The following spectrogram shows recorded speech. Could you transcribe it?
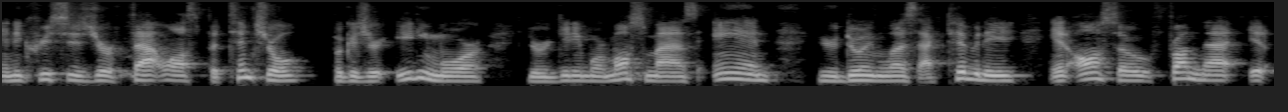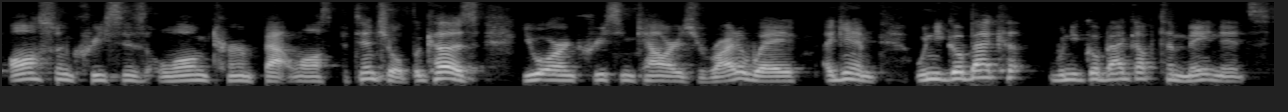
and increases your fat loss potential because you're eating more, you're getting more muscle mass, and you're doing less activity. And also, from that, it also increases long term fat loss potential because you are increasing calories right away. Again, when you go back, when you go back up to maintenance,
